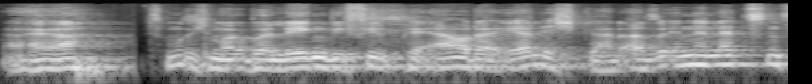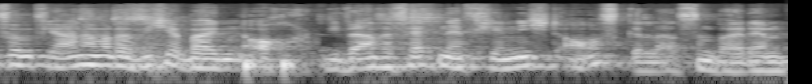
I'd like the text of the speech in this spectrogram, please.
Naja, jetzt muss ich mal überlegen, wie viel PR oder Ehrlichkeit. Also in den letzten fünf Jahren haben wir da sicher bei auch diverse Fettnäpfchen nicht ausgelassen bei dem,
